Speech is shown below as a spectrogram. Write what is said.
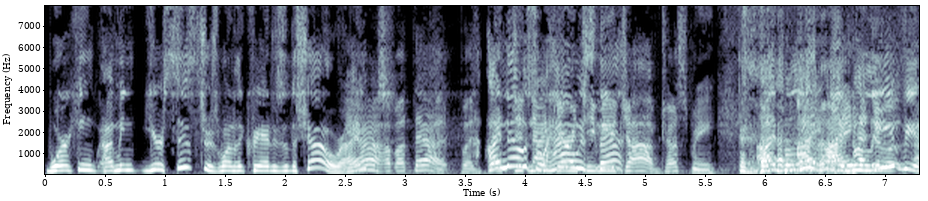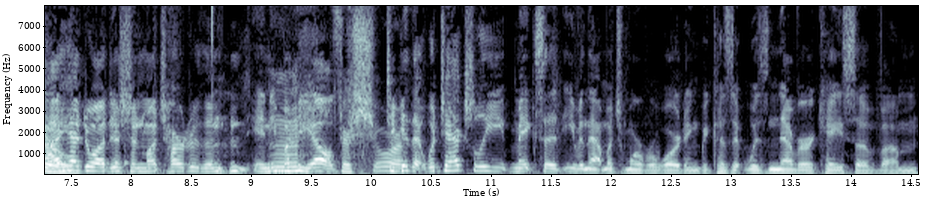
working? I mean, your sister's one of the creators of the show, right? Yeah, how about that? But that I know, did so not how guarantee is me a that- job. Trust me. I believe- I had to- believe you. I had to audition much harder than anybody else for sure to get that, which actually makes it even that much more rewarding because it was never a case of. Um,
